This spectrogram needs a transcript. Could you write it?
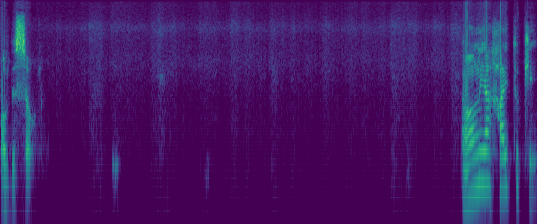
of the soul. Only ahaituki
